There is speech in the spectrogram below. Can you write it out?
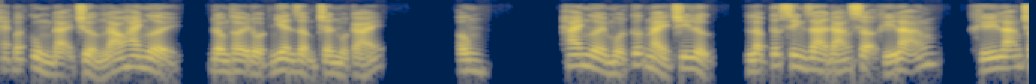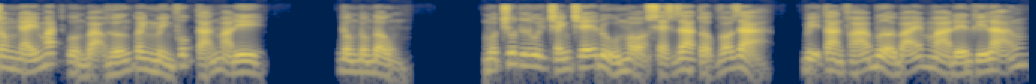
hét bất cùng đại trưởng lão hai người đồng thời đột nhiên dậm chân một cái. Ông hai người một cước này chi lực, lập tức sinh ra đáng sợ khí lãng khí lãng trong nháy mắt cuồng bạo hướng quanh mình phúc tán mà đi. Đồng đồng đồng. Một chút lui tránh chế đủ mỏ xẹt gia tộc võ giả, bị tàn phá bừa bãi mà đến khí lãng,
